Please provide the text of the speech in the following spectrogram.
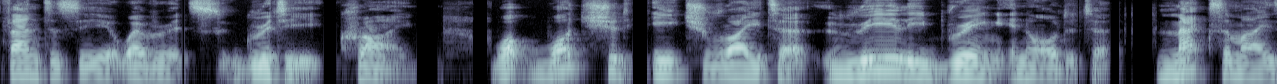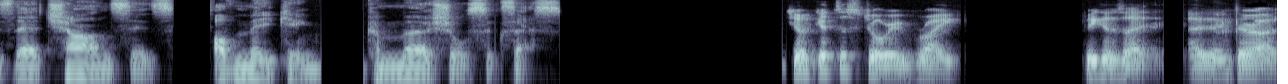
fantasy, or whether it's gritty crime, what what should each writer really bring in order to maximize their chances of making commercial success? you know, get the story right because I, I think there are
